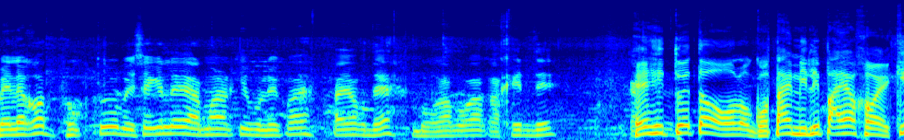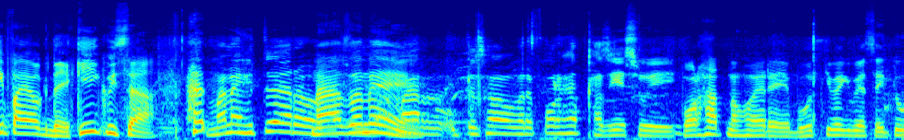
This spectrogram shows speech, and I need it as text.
বেলেগত ভোগটো বেছিকেলি আমাৰ কি বুলি কয় পায়স দে বগা বগা গাখীৰ দে। সেই সেইটোৱেতো গোটাই মিলি পায়স হয় কি পায়স দে কি কৈছা মানে সেইটোৱে আৰু নাজানে। এইটো চাব পাৰে প্ৰসাদ ভাজি আছো এই পঢ়াত নহয় ৰে বহুত কিবা কিবি আছে এইটো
